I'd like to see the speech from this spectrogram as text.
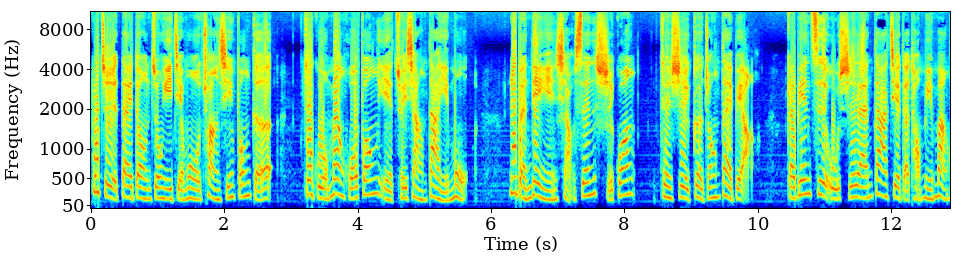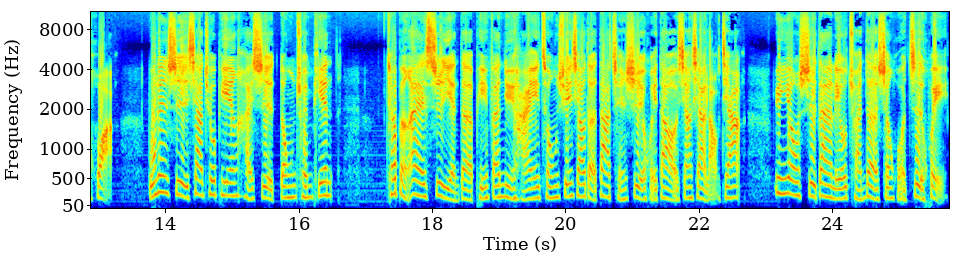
不止带动综艺节目创新风格，这股慢活风也吹向大荧幕。日本电影《小森时光》正是各中代表，改编自五十岚大介的同名漫画。不论是夏秋篇还是冬春篇，桥本爱饰演的平凡女孩，从喧嚣的大城市回到乡下老家，运用世代流传的生活智慧，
